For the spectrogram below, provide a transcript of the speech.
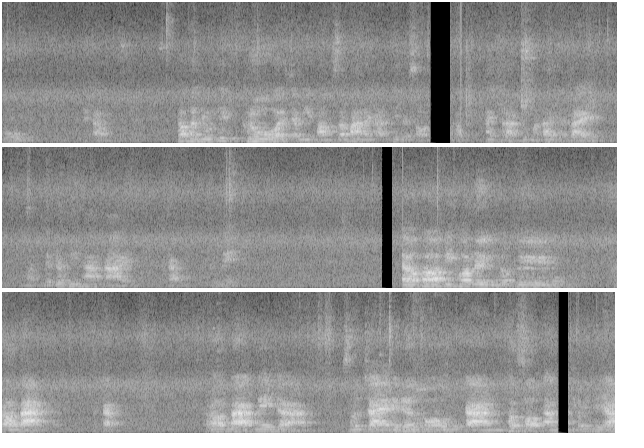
ถูกนะครับ ก็มันอยู่ที่ครูจะมีความสามารถในการที่จะสอนให้ฉลาดขึ้นมาได้อย่างไร มันเป็นเรื่องที่ท้าทายครับตรงนี้ แล้วก็อีกคนหนึ่งก็คือร้อนบากนะครับร้อนบากนี่จะสนใจในเรื่องของการทดสอบทางจิตวิทยา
